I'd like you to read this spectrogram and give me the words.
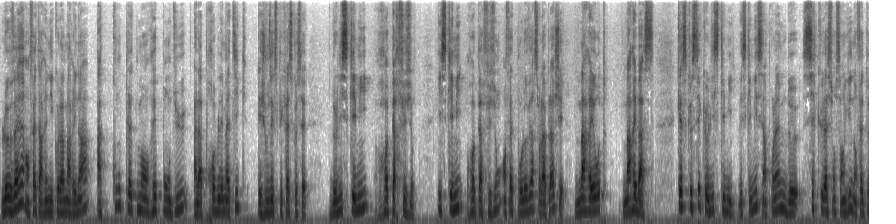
Le ver, en fait, Arenicola marina, a complètement répondu à la problématique, et je vous expliquerai ce que c'est, de l'ischémie-reperfusion ischémie, reperfusion. En fait, pour le ver sur la plage, c'est marée haute, marée basse. Qu'est-ce que c'est que l'ischémie? L'ischémie, c'est un problème de circulation sanguine, en fait,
